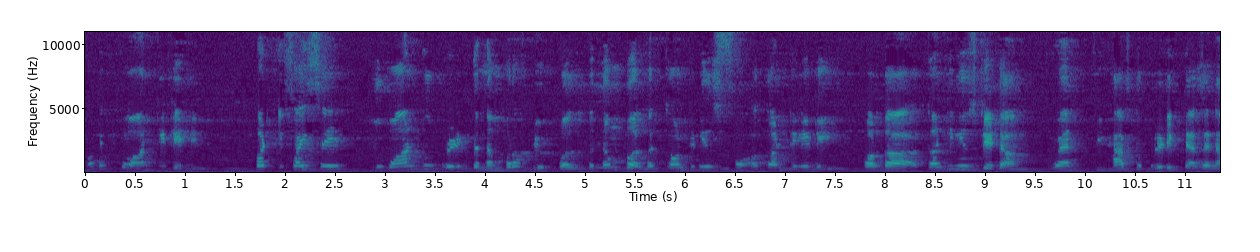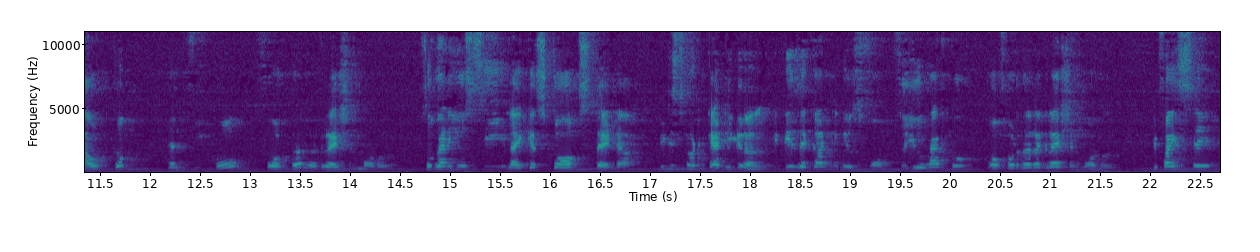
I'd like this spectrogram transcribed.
not a quantitative. But if I say you want to predict the number of pupils, the number, the continuous uh, continuity or the continuous data when we have to predict as an outcome, then we go for the regression model. So when you see like a stocks data, it is not categorical, it is a continuous form. So you have to go for the regression model. If I say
